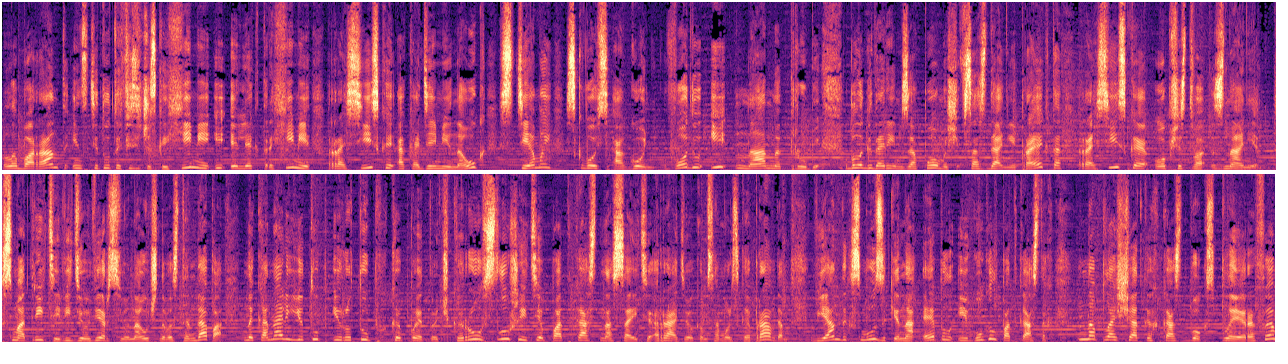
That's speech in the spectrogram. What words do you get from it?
лаборант Института физической химии и электрохимии Российской академии наук с темой «Сквозь огонь, воду и нанотрубы». Благодарим за помощь в создании проекта «Российское общество знания». Смотрите видеоверсию научного стендапа на канале YouTube и Рутуб kp.ru, слушайте подкаст на сайте «Радио Комсомольская правда», в Яндекс Музыке, на Apple и Google подкастах, на площадках CastBox Player FM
